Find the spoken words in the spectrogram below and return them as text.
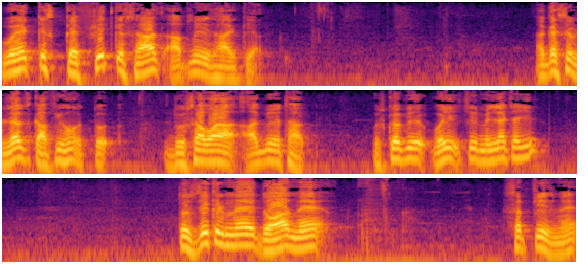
وہ ہے کس کیفیت کے ساتھ آپ نے اظہار کیا۔ اگر صرف لفظ کافی ہو تو دوسرا والا آدمی جو تھا، اس کو بھی وہی چیز ملنا چاہیے۔ تو ذکر میں، دعا میں، سب چیز میں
